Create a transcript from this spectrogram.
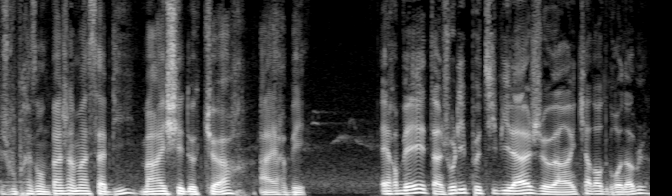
Je vous présente Benjamin Sabi, maraîcher de cœur à Herbé. Herbé est un joli petit village à un quart d'heure de Grenoble.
